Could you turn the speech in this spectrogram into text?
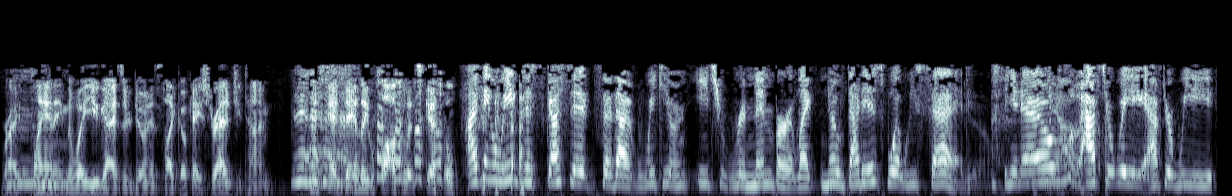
right? Mm-hmm. Planning the way you guys are doing. It's like, okay, strategy time. Daily walk, let's go. I think we discuss it so that we can each remember, like, no, that is what we said. Yeah. You know, yeah. after we after we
